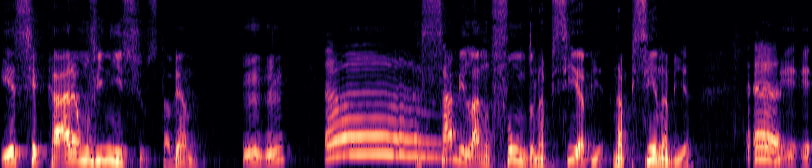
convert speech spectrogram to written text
Esse cara é um Vinícius, tá vendo? Uhum. Ah, Sabe lá no fundo, na piscina, Bia? Na piscina, Bia? É,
